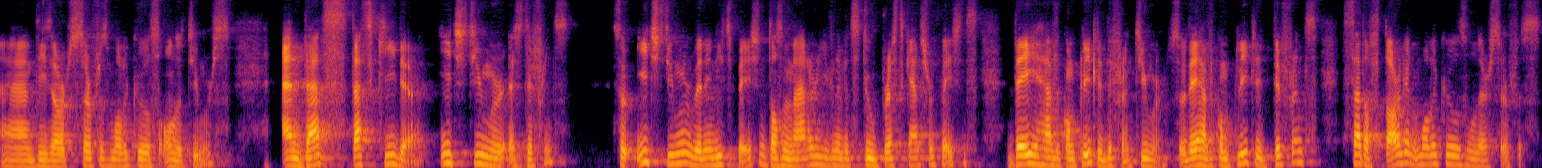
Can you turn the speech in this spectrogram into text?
And these are surface molecules on the tumors. And that's, that's key there. Each tumor is different. So each tumor within each patient, doesn't matter even if it's two breast cancer patients, they have a completely different tumor. So they have a completely different set of target molecules on their surface.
